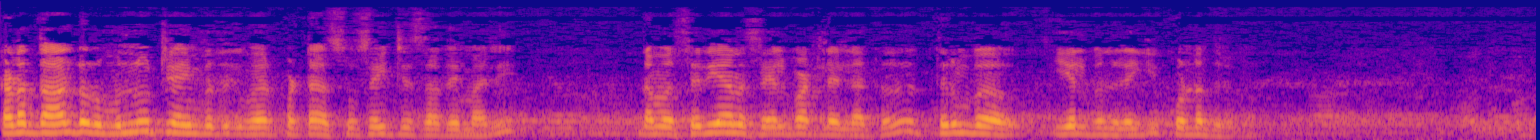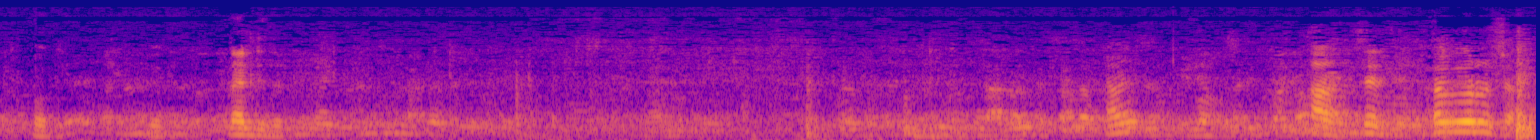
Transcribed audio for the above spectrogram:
கடந்த ஆண்டு ஒரு முன்னூற்றி ஐம்பதுக்கு மேற்பட்ட சொசைட்டிஸ் அதே மாதிரி நம்ம சரியான செயல்பாட்டில் இல்லாதது திரும்ப இயல்பு நிலைக்கு கொண்டு வந்திருக்கோம். ஓகே. ஓகே. நன்றி தம்பி ஆ? சரி சரி. ஒரு நிமிஷம்.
